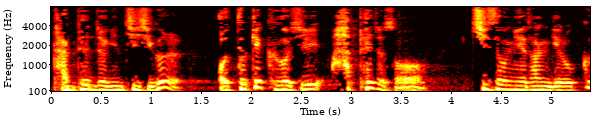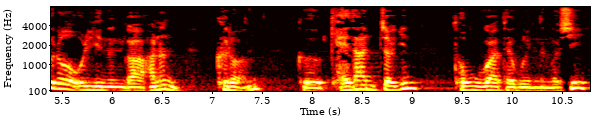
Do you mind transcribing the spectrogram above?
단편적인 지식을 어떻게 그것이 합해져서 지성의 단계로 끌어올리는가 하는 그런 그 계단적인 도구가 되고 있는 것이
